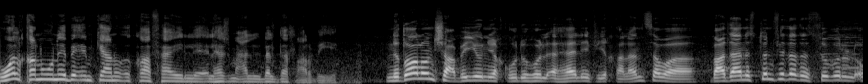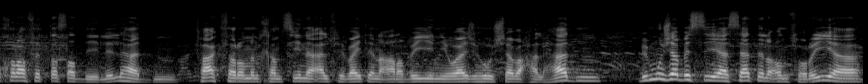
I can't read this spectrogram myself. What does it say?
والقانوني بإمكانه إيقاف هاي الهجمة على البلدات العربية. نضال شعبي يقوده الأهالي في قلنسوة بعد أن استنفذت السبل الأخرى في التصدي للهدم. فأكثر من خمسين ألف بيت عربي يواجه شبح الهدم بموجب السياسات العنصرية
